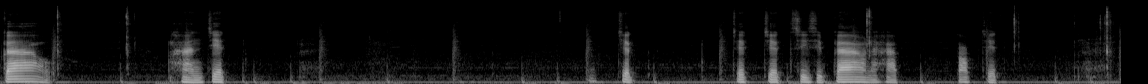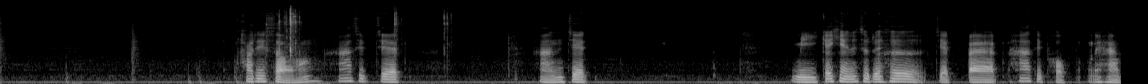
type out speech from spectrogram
49 หาร 7 7 7 49นะครับ ตอบ7ข้อที่2 57หารเจ็ดมีใกล้เคียงที่สุดก็คือเจ็ดแปดห้าสิบหกนะครับ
